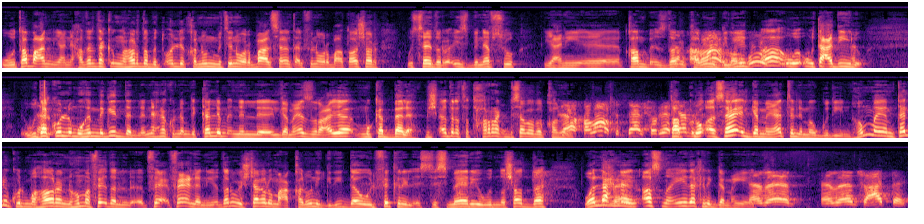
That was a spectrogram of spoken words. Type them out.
وطبعا يعني حضرتك النهارده بتقول لي قانون 204 لسنة 2014 والسيد الرئيس بنفسه يعني آه، قام بإصدار القانون الجديد. آه وتعديله وده كله مهم جدا لأن إحنا كنا بنتكلم إن ال- الجمعية الزراعية مكبلة مش قادرة تتحرك بسبب القانون لا خلاص ادها الحريه طب كاملة. رؤساء الجمعيات اللي موجودين هم يمتلكوا المهارة إن هم فعلا فعلا يقدروا يشتغلوا مع القانون الجديد ده والفكر الاستثماري والنشاط ده ولا إحنا تمام. ينقصنا إيه داخل الجمعيات تمام تمام سعادتك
